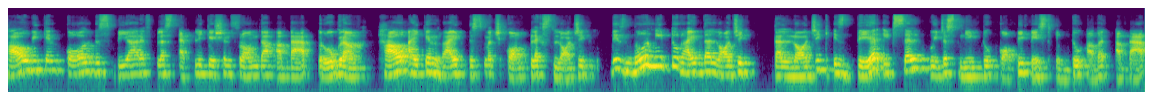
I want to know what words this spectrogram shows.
how we can call this BRF plus application from the ABAP program, how I can write this much complex logic. There's no need to write the logic. The logic is there itself. We just need to copy paste into our ABAP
